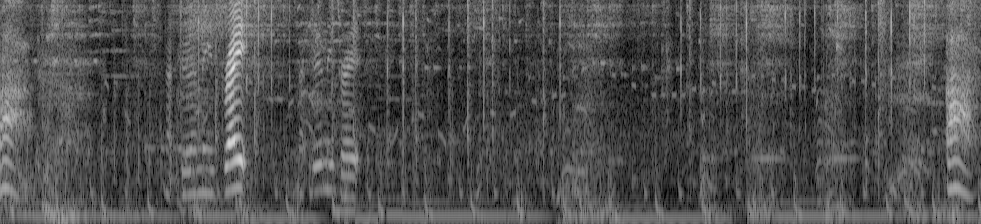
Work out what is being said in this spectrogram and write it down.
Ah. Not doing these right. Not doing these right. Ah.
